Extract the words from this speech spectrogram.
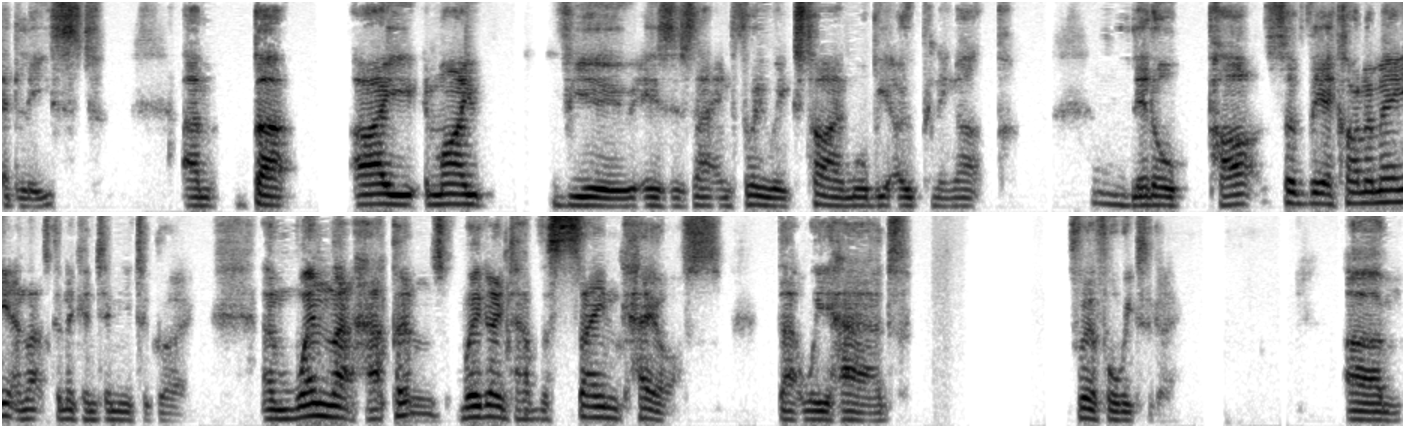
at least. Um, but I, my view is is that in three weeks' time we'll be opening up. Little parts of the economy, and that's going to continue to grow. And when that happens, we're going to have the same chaos that we had three or four weeks ago. Um,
